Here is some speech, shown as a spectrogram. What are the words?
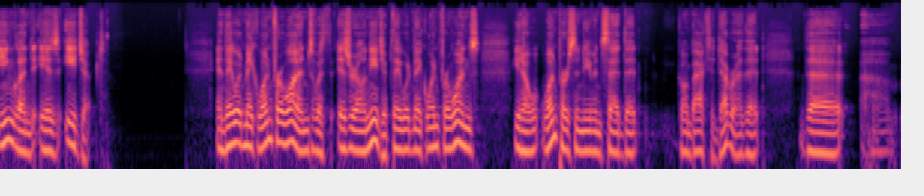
England is Egypt, and they would make one for ones with Israel and Egypt. They would make one for ones. You know, one person even said that, going back to Deborah, that the um,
